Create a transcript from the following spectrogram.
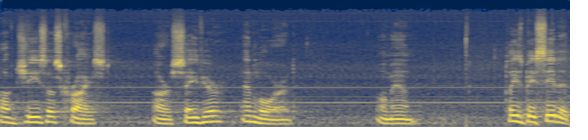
of Jesus Christ, our Savior and Lord. Amen. Please be seated.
